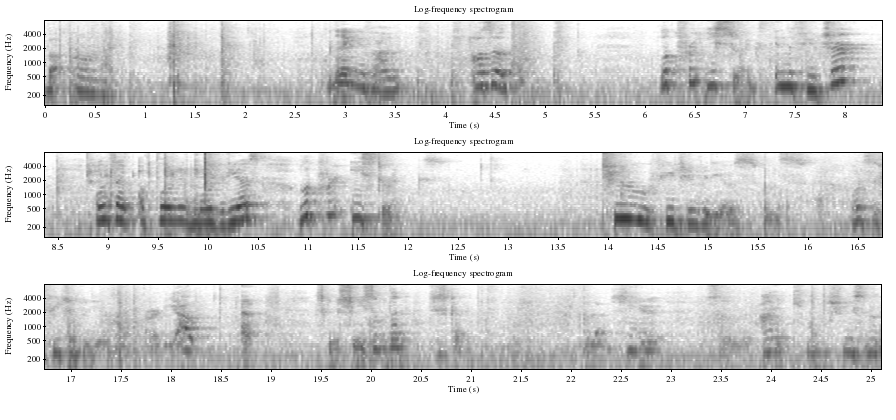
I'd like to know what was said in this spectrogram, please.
But, um, thank you found. Also, look for Easter eggs in the future. Once I've uploaded more videos, look for Easter eggs two future videos once, the future videos are already out. I'm just gonna show you something. Just gonna go out here so I can show you something.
